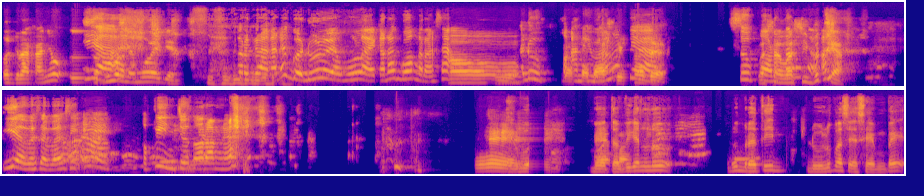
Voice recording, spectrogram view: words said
Pergerakannya lu Iya. duluan yang mulai, Jen. pergerakannya gue dulu yang mulai karena gue ngerasa Oh, aduh aneh basi banget ya banget supporter basa-basi bet ya? iya basa-basi eh kepincut orangnya Eh, Bu, Bo, tapi kan lu lu berarti dulu pas SMP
